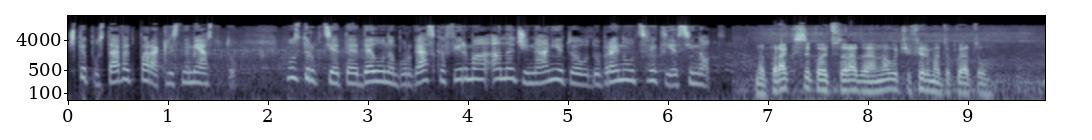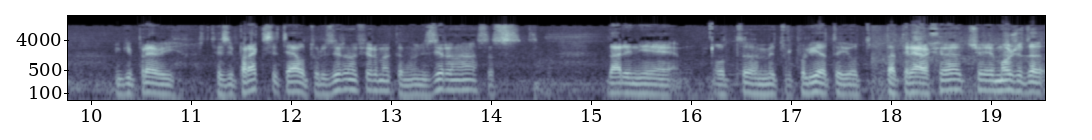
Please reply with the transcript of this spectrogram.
ще поставят параклис на мястото. Конструкцията е дело на бургаска фирма, а начинанието е одобрено от Светия Синод. На параклиса, който се радваме много, че фирмата, която ги прави тези параклиси, тя е авторизирана фирма, канонизирана, с дадени от митрополията и от патриарха, че може да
